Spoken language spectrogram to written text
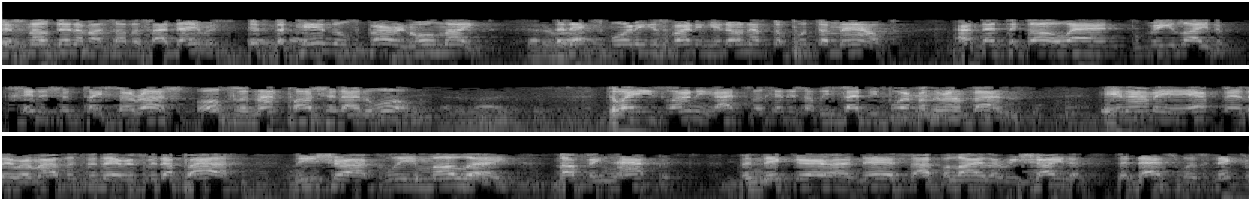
there's no din of Atavis HaNeiris. If the candles burn all night, the next morning is burning, you don't have to put them out and then to go and relight them. Chiddush and Seis Rush, also not Pashat at all. The way he's learning, that's the Chiddush that we said before from the Ramban. Inami, after they were madlik the nearest with a path, Nisha Akli Mole, nothing happened. the nikr hanes apalayla rishayda. The nes was nikr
